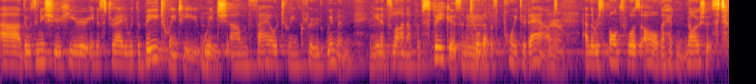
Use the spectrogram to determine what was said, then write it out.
uh, there was an issue here in Australia with the B20, which um, failed to include women in its lineup of speakers until that was pointed out. Yeah. And the response was, oh, they hadn't noticed.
